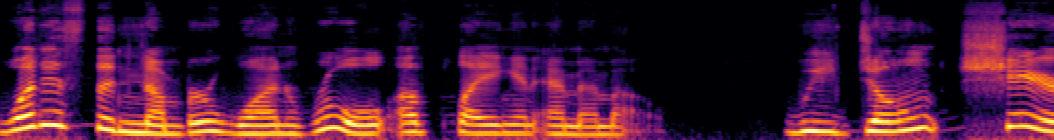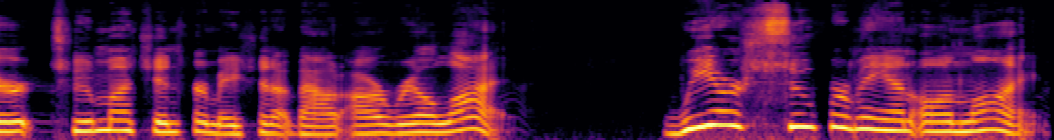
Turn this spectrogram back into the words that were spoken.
What is the number one rule of playing an MMO? We don't share too much information about our real lives. We are Superman online.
